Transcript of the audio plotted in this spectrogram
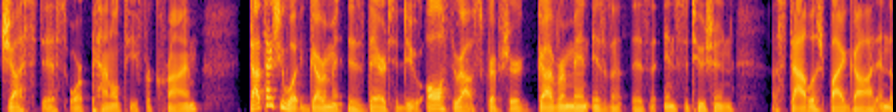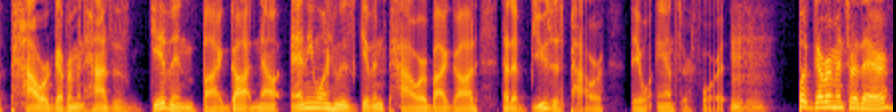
justice or penalty for crime. That's actually what government is there to do. All throughout Scripture, government is, a, is an institution established by God, and the power government has is given by God. Now, anyone who is given power by God that abuses power, they will answer for it. But governments are there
